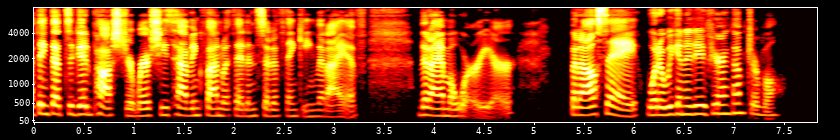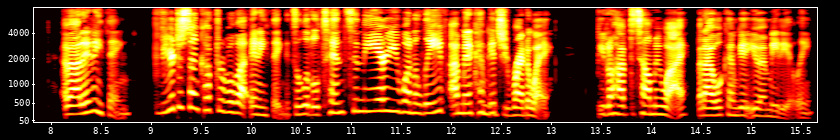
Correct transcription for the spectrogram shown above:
I think that's a good posture where she's having fun with it instead of thinking that I have that I am a worrier. But I'll say, what are we going to do if you're uncomfortable about anything? If you're just uncomfortable about anything, it's a little tense in the air, you want to leave, I'm going to come get you right away. You don't have to tell me why, but I will come get you immediately.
